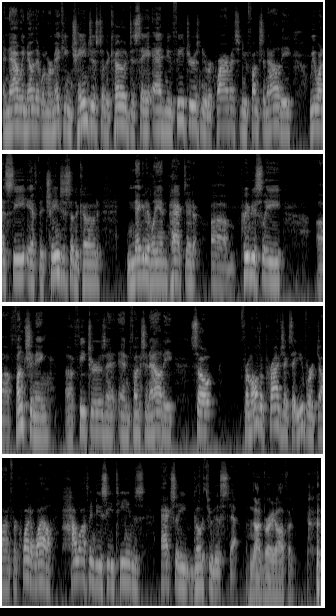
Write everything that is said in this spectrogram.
And now we know that when we're making changes to the code to say add new features, new requirements, new functionality, we want to see if the changes to the code negatively impacted um, previously uh, functioning uh, features and, and functionality. So, from all the projects that you've worked on for quite a while, how often do you see teams actually go through this step? Not very often.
